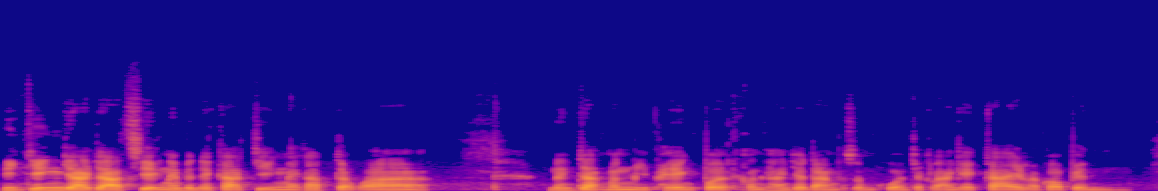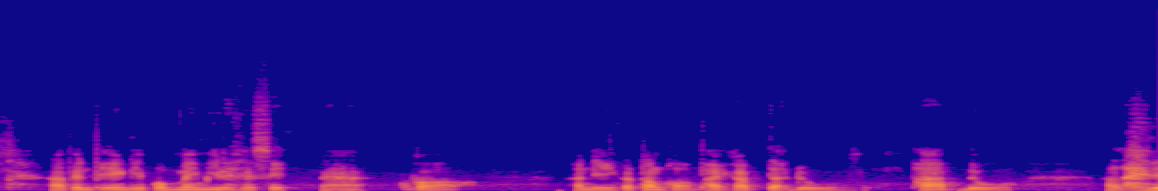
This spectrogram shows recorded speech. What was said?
จริงๆ อยากจะอัดเสียงในบรรยากาศจริงนะครับ แต่ว่า เนื่องจากมันมีเพลงเปิดค่อนข้างจะดังพอสมควรจากร้านใกล้ ๆ แล้วก็เป็นเป็นเพลงที่ผมไม่มีลิขสิทธิ์นะฮะก็อันนี้ก็ต้องขออภัยครับ แต่ดูภาพดูอะไรใน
